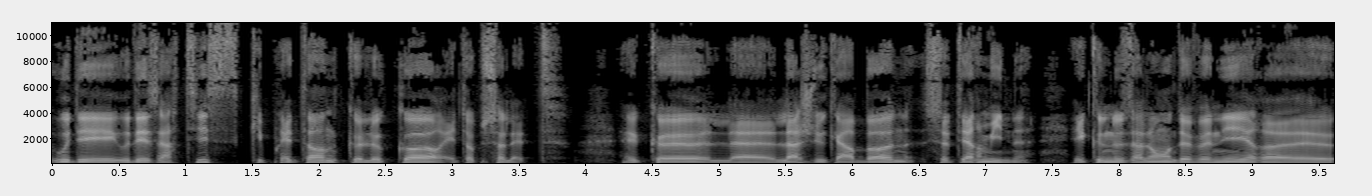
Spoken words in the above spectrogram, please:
ou des ou des artistes qui prétendent que le corps est obsolète et que l'âge du carbone se termine et que nous allons devenir euh,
